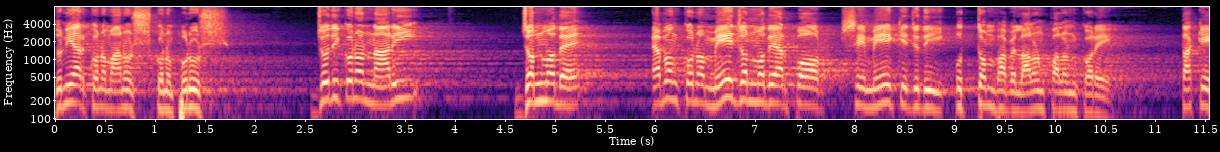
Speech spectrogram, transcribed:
দুনিয়ার কোনো মানুষ, কোনো পুরুষ যদি কোনো নারী জন্ম দেয় এবং কোনো মেয়ে জন্ম দেওয়ার পর সে মেয়েকে যদি উত্তমভাবে লালন পালন করে, তাকে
